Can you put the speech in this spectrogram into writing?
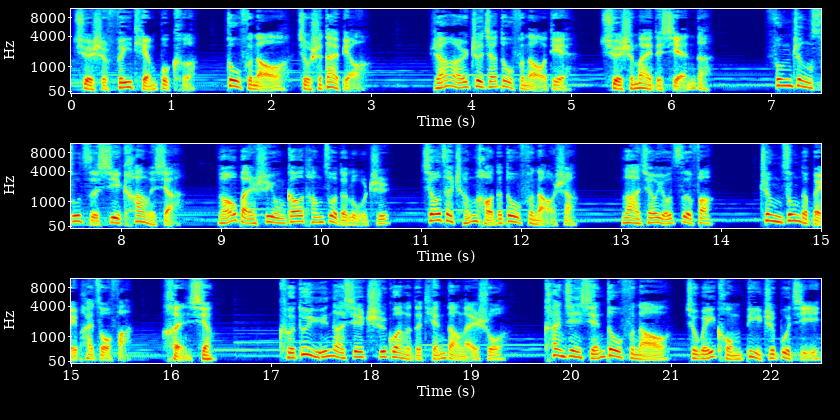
却是非甜不可，豆腐脑就是代表。然而这家豆腐脑店却是卖的咸的。风正苏仔细看了下，老板是用高汤做的卤汁浇在盛好的豆腐脑上，辣椒油自放，正宗的北派做法，很香。可对于那些吃惯了的甜党来说，看见咸豆腐脑就唯恐避之不及，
